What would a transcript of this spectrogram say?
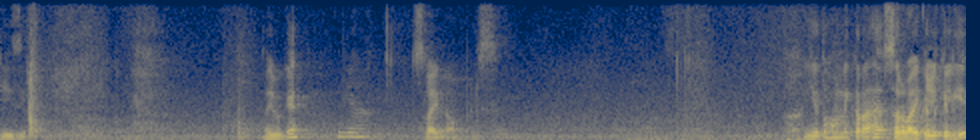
easy. Are you okay? Yeah. slide down please. ये तो हमने करा है सर्वाइकल के लिए।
